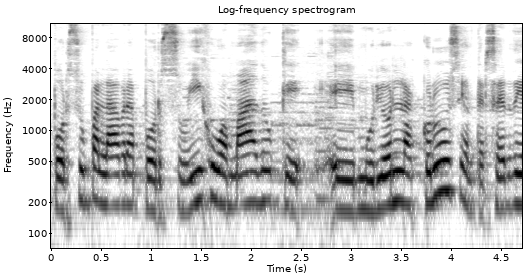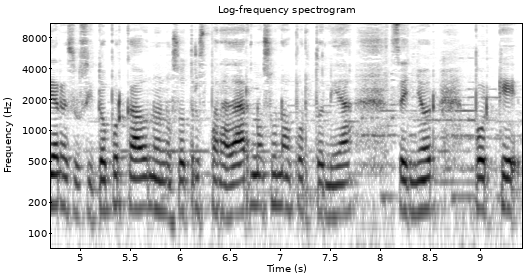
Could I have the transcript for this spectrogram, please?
por su palabra, por su Hijo amado que eh, murió en la cruz y al tercer día resucitó por cada uno de nosotros para darnos una oportunidad, Señor, porque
